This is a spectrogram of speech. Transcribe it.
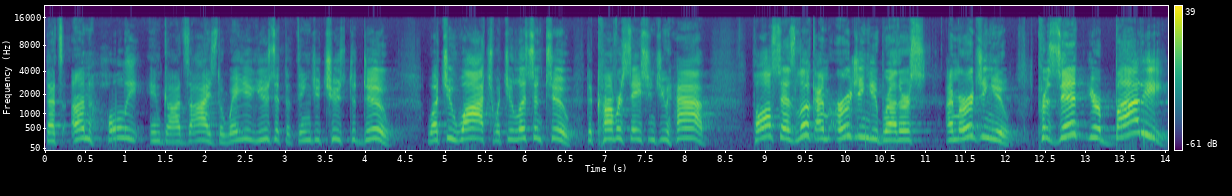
that's unholy in god's eyes the way you use it the things you choose to do what you watch what you listen to the conversations you have paul says look i'm urging you brothers I'm urging you, present your body.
